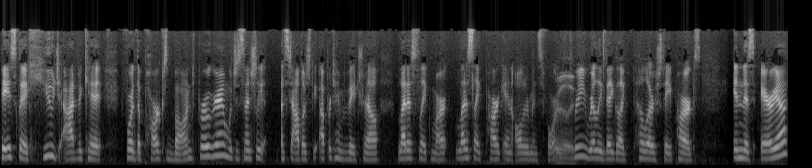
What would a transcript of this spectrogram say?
basically a huge advocate for the park's bond program, which essentially established the Upper Tampa Bay Trail, Lettuce Lake, Mar- Lettuce Lake Park, and Alderman's Ford, Really? three really big like pillar state parks in this area.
